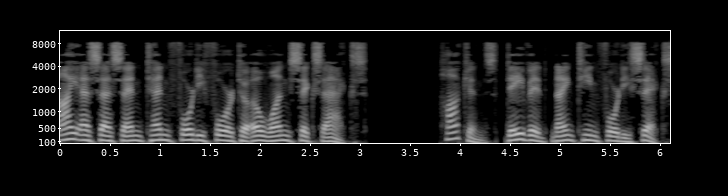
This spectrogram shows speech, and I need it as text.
ISSN 1044-016-X. Hawkins, David 1946.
